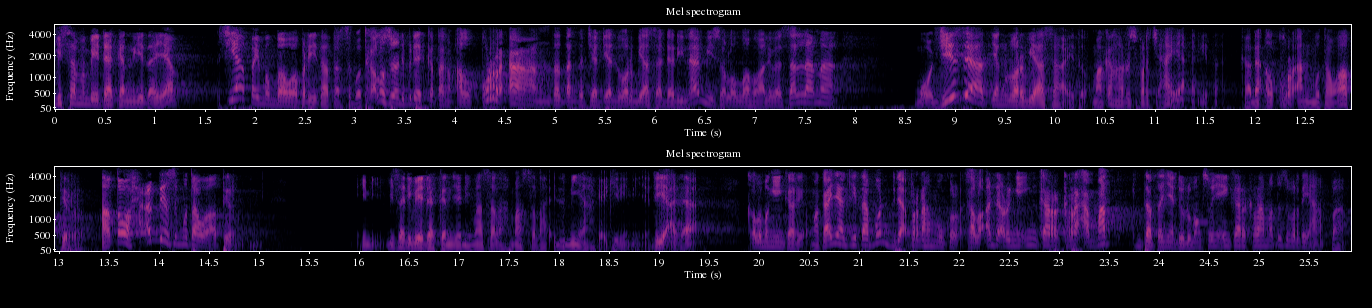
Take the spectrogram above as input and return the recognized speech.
bisa membedakan kita ya. Siapa yang membawa berita tersebut? Kalau sudah diberitakan Al-Quran tentang kejadian luar biasa dari Nabi Shallallahu Alaihi Wasallam, mukjizat yang luar biasa itu, maka harus percaya kita. Karena Al-Quran mutawatir atau hadis mutawatir. Ini bisa dibedakan jadi masalah-masalah ilmiah kayak gini. Jadi ada kalau mengingkari. Makanya kita pun tidak pernah mukul. Kalau ada orang yang ingkar keramat, kita tanya dulu maksudnya ingkar keramat itu seperti apa?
